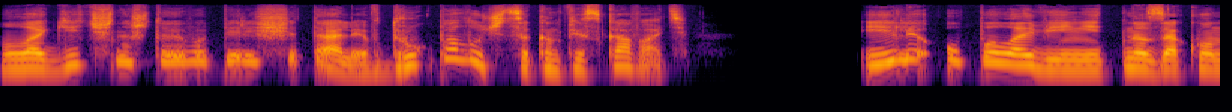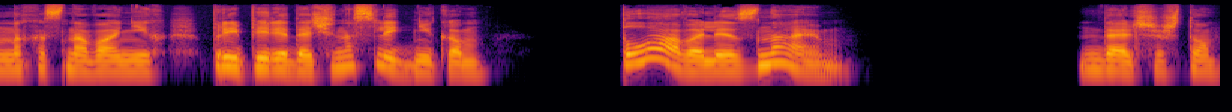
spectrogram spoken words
Логично, что его пересчитали. Вдруг получится конфисковать. Или уполовинить на законных основаниях при передаче наследникам. Плавали, знаем. Дальше что?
